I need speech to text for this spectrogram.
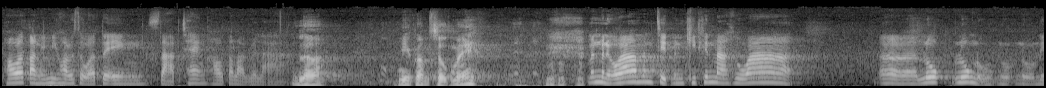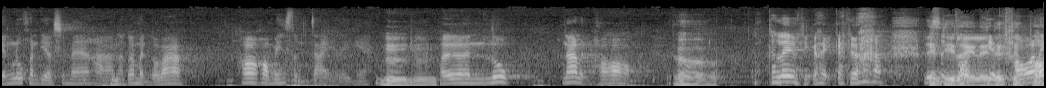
เพราะว่าตอนนี้มีความรู้สึกว่าตัวเองสาบแช่งเขาตลอดเวลา เหรอ มีความสุขไหมมันเหมือนกับว่ามันจิตมันคิดขึ้นมาคือว่าเอ่อลูกลูกหนูหนูหนูเลี้ยงลูกคนเดียวใช่ไหมคะแล้วก็เหมือนกับว่า พ่อเขาไม่สนใจอะไรเงี้ยอืมอืมเพราะเอิญลูกหน้าเหมือนพ่อ เออ ก็เลยเหมือนกันว่าเห็นทีไรเลยนึกถึงพ่อ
